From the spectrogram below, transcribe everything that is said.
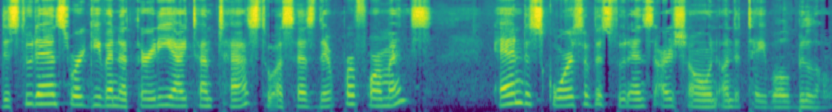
the students were given a 30-item test to assess their performance and the scores of the students are shown on the table below.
